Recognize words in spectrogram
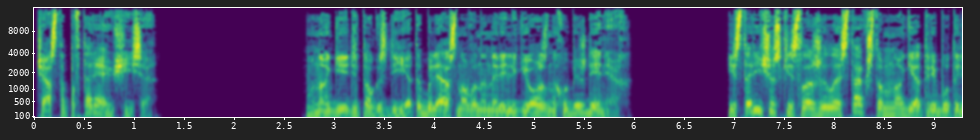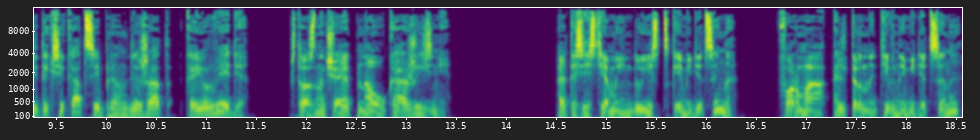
часто повторяющейся. Многие детокс-диеты были основаны на религиозных убеждениях. Исторически сложилось так, что многие атрибуты детоксикации принадлежат к аюрведе, что означает «наука о жизни». Эта система индуистской медицины, форма альтернативной медицины,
